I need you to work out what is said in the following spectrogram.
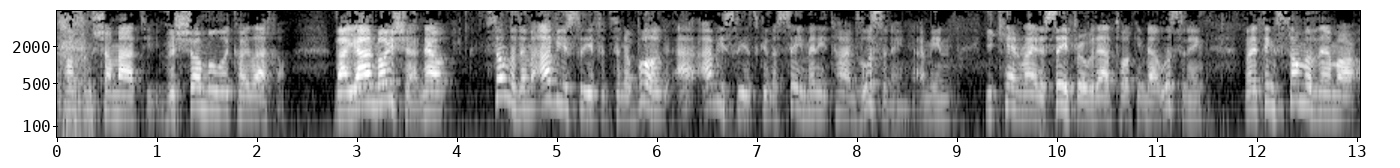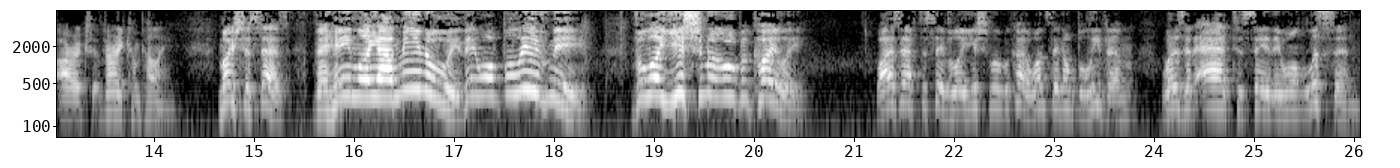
Akasam Shamati. Vishamu Lekoilecha. Vayan Moshe. Now, some of them, obviously, if it's in a book, obviously it's going to say many times listening. I mean, you can't write a sefer without talking about listening, but I think some of them are, are very compelling. Moshe says, "Vehein lo yaminu li," they won't believe me. V'lo b'koili. Why does it have to say v'lo b'koili? Once they don't believe him, what does it add to say they won't listen?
